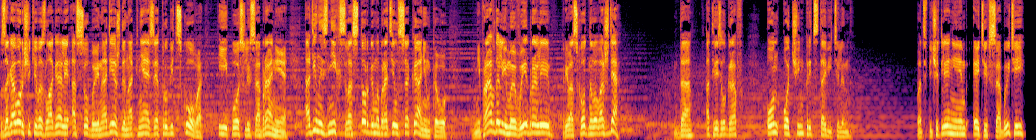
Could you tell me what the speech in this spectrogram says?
Заговорщики возлагали особые надежды на князя Трубецкого, и после собрания один из них с восторгом обратился к Анинкову. «Не правда ли мы выбрали превосходного вождя?» «Да», — ответил граф, — «он очень представителен». Под впечатлением этих событий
